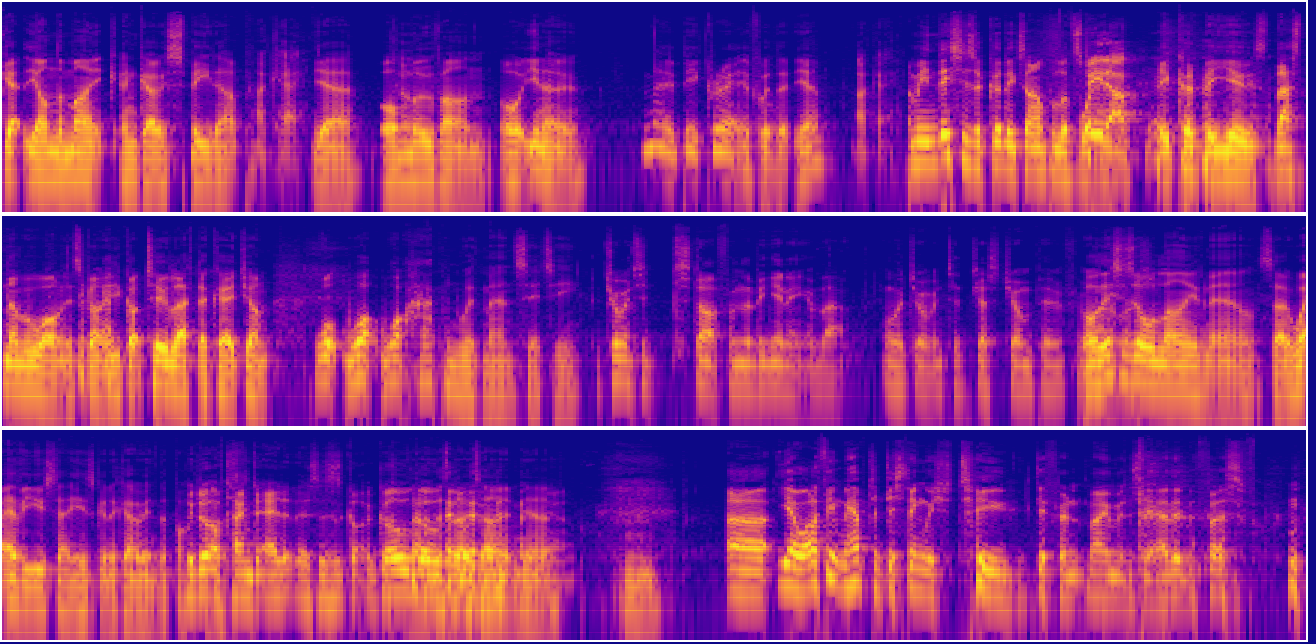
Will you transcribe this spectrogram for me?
get the on the mic and go speed up. Okay. Yeah, or Cool. move on, or you know, maybe be creative with it. Yeah. Okay. I mean, this is a good example of Speed when up. it could be used. That's number one. It's gone. You've got two left. Okay, John. What what what happened with Man City? Do you want me to start from the beginning of that, or do you want me to just jump in? From Well, where this I is was? all live now, so whatever you say is going to go in the podcast. We don't have time to edit this. This has got to go, No, go, there's go. no time, yeah. Uh, yeah, well, I think we have to distinguish two different moments here. I think the first,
